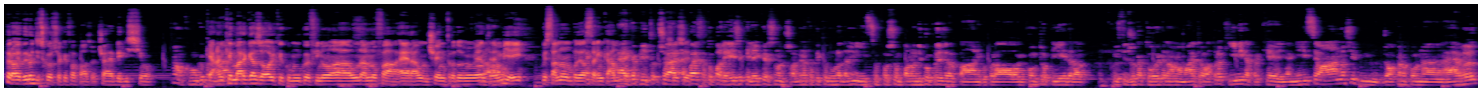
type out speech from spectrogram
Però è vero il discorso che fa Paso, cioè è verissimo. No, comunque Che anche Margasol, che comunque fino a un anno fa era un centro dominante Bravo. NBA, quest'anno non poteva stare in campo. Hai capito, cioè, Sì, e sì. poi è stato palese che i Lakers non ci abbiano capito nulla dall'inizio, forse un po' non dico presi dal panico, però in contropiede da questi giocatori che non hanno mai trovato la chimica, perché all'inizio anno si giocano con eh, Errol,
